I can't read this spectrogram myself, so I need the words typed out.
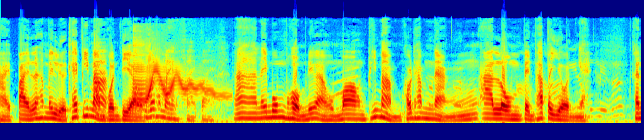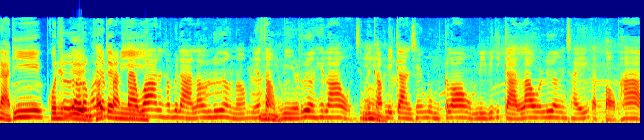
หายไปแล้วทำไมเหลือแค่พี่หม่ำคนเดียวว่าทำไมหายไปอ่าในมุมผมดีกว่าผมมองพี่หม่ำเขาทำหนังอารมณ์เป็นภาพยนตร์ไงขณะที่คนคืออื่อานรมณ์ๆเขาจะมีแปลว่านะครับเวลาเล่าเรื่องเนาะมีสองมีเรื่องให้เล่าใช่ไหมครับอืมมีการใช้มุมกล้องมีวิธีการเล่าเรื่องใช้ตัดต่อภาพ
